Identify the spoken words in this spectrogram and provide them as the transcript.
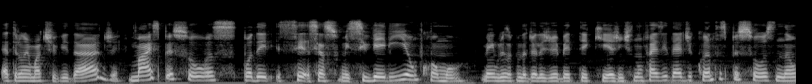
heteronormatividade, mais pessoas poder, se, se assumir, se veriam como membros da comunidade LGBTQ. A gente não faz ideia de quantas pessoas não,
